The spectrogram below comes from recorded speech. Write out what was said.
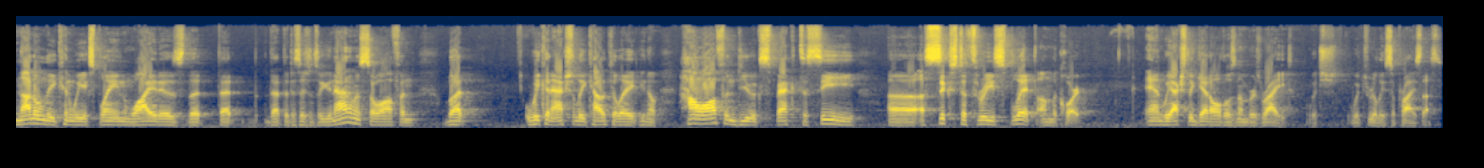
not only can we explain why it is that, that, that the decisions are unanimous so often, but we can actually calculate, you know, how often do you expect to see uh, a six to three split on the court? And we actually get all those numbers right which, which really surprised us.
